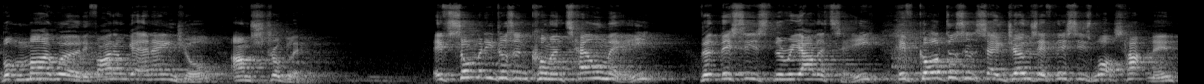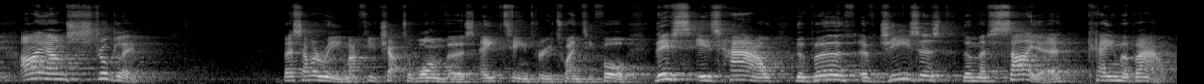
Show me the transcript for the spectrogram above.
but my word, if I don't get an angel, I'm struggling. If somebody doesn't come and tell me that this is the reality, if God doesn't say, Joseph, this is what's happening, I am struggling. Let's have a read Matthew chapter 1, verse 18 through 24. This is how the birth of Jesus the Messiah came about.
